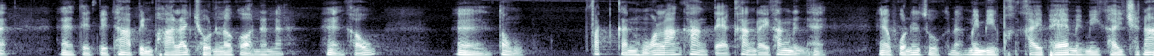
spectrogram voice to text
นะแต่ไปถ้าเป็นภาลชนแล้วก่อนนั่นนะเขาต้อง ฟัดกันหัวล้างข้างแต่ข้างใดข้างหนึ่งฮะผลที่สุดนะไม่มีใครแพ้ไม่มีใครชนะ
